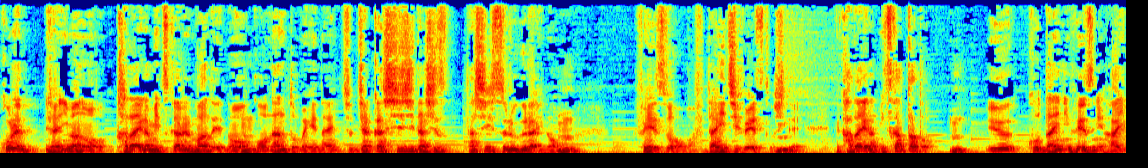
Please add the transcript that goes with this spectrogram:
これ、じゃあ今の課題が見つかるまでの、うんこう、なんとも言えない、若干指示出し、出しするぐらいのうん。フェーズを、まあ第一フェーズとして、課題が見つかったとうん。いう、こう、第二フェーズに入っ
